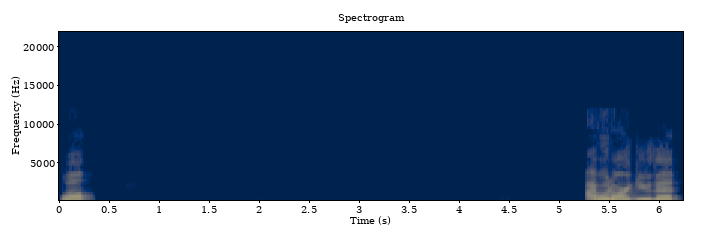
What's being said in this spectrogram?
Well, I would argue that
